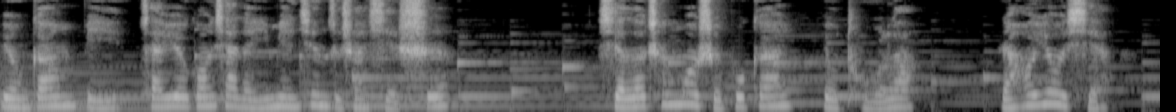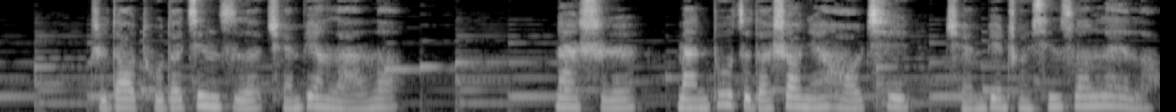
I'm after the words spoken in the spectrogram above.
用钢笔在月光下的一面镜子上写诗，写了趁墨水不干，又涂了，然后又写。直到涂的镜子全变蓝了，那时满肚子的少年豪气全变成辛酸泪了。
